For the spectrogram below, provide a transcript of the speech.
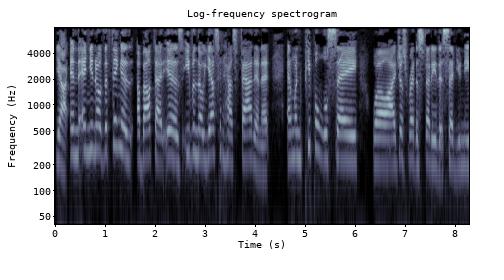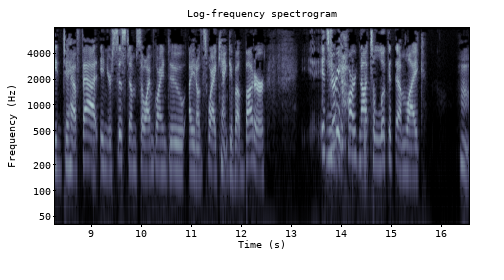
Yeah, and and you know the thing is about that is even though yes it has fat in it, and when people will say, well, I just read a study that said you need to have fat in your system, so I'm going to, you know, that's why I can't give up butter. It's very mm. hard not to look at them like, hmm,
